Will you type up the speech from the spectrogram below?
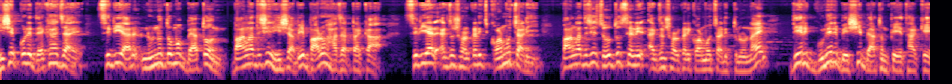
হিসেব করে দেখা যায়, সিরিয়ার ন্যূনতম বেতন বাংলাদেশের হিসাবে বারো হাজার টাকা। সিরিয়ার একজন সরকারি কর্মচারী বাংলাদেশের চতুর্থ শ্রেণির একজন সরকারি কর্মচারীর তুলনায় দেড় গুণের বেশি বেতন পেয়ে থাকে।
